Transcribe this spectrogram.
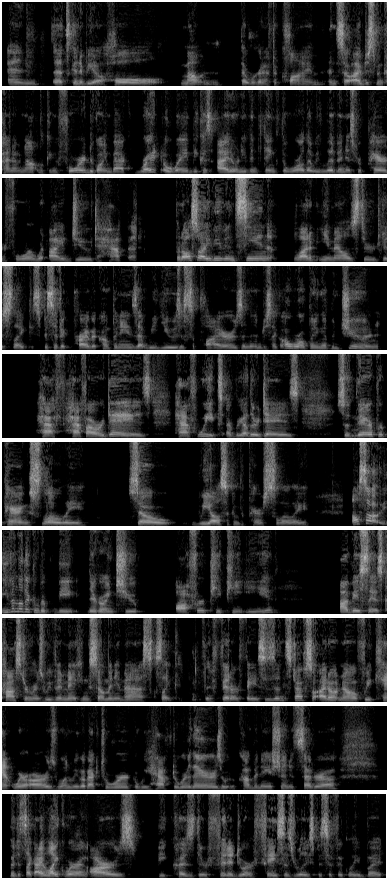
And that's going to be a whole mountain that we're going to have to climb. And so I've just been kind of not looking forward to going back right away because I don't even think the world that we live in is prepared for what I do to happen. But also, I've even seen a lot of emails through just like specific private companies that we use as suppliers and then just like oh we're opening up in june half half hour days half weeks every other days. So hmm. they're preparing slowly. So we also can prepare slowly. Also even though they're going to be they're going to offer ppe obviously as costumers we've been making so many masks like to fit our faces and stuff. So i don't know if we can't wear ours when we go back to work or we have to wear theirs or a combination etc but it's like I like wearing ours because they're fitted to our faces really specifically, but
